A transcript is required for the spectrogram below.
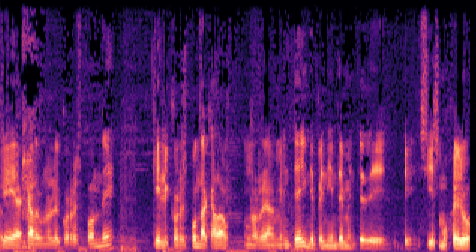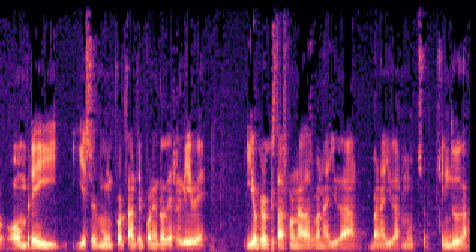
que a cada uno le corresponde, que le corresponda a cada uno realmente, independientemente de, si es mujer o hombre, y, eso es muy importante ponerlo de relieve. Y yo creo que estas jornadas van a ayudar, van a ayudar mucho, sin duda.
